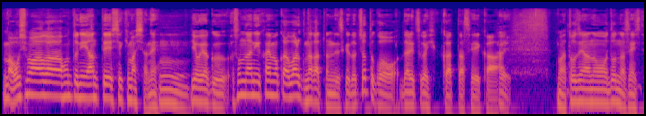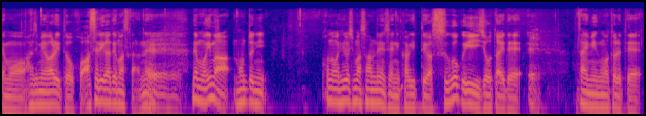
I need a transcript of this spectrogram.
まあ、大島が本当に安定してきましたね、うん、ようやく、そんなに開幕から悪くなかったんですけど、ちょっとこう、打率が低かったせいか、はい、まあ、当然あの、どんな選手でも、初め悪いとこう焦りが出ますからね、えー、でも今、本当に、この広島3連戦に限っては、すごくいい状態で、えー、タイミングも取れて、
